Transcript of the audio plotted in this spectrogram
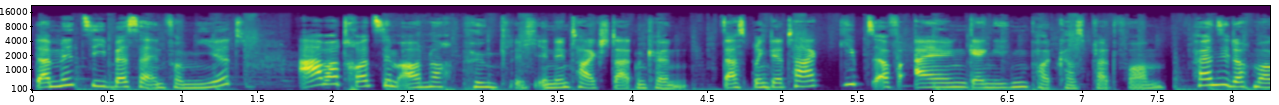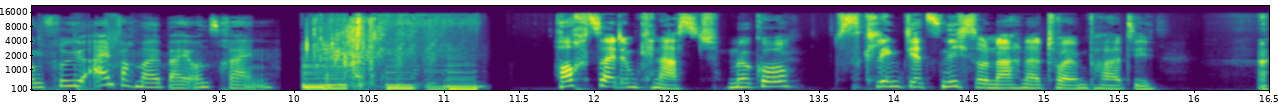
damit Sie besser informiert aber trotzdem auch noch pünktlich in den Tag starten können. Das bringt der Tag gibt's auf allen gängigen Podcast-Plattformen. Hören Sie doch morgen früh einfach mal bei uns rein. Hochzeit im Knast. Mirko, das klingt jetzt nicht so nach einer tollen Party.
